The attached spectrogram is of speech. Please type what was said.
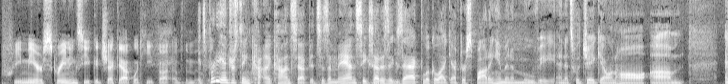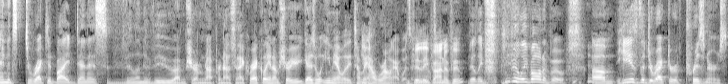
premiere screening, so you could check out what he thought of the movie. It's pretty interesting co- uh, concept. It says a man seeks out his exact lookalike after spotting him in a movie, and it's with Jake Gyllenhaal. Um, and it's directed by Denis Villeneuve. I'm sure I'm not pronouncing that correctly, and I'm sure you, guys will email me. They tell me Yeah. how wrong I was. at Vili pronouncing it. Vanavu. Billy Billy Vonnevu. Um, he is the director of Prisoners,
